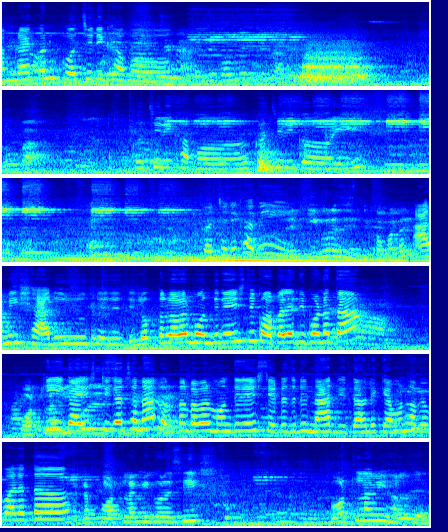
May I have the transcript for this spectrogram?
আমরা এখন কচুরি খাব। কচুরি খাব, কচুরি কই? কচুরি খাবি? আমি সাধু লোকনাথ বাবার মন্দিরে এসছি, কপালে দিব না তা? কি গাইস ঠিক আছে না? লোকনাথ বাবার মন্দিরে এসছি, এটা যদি না দিই, তাহলে কেমন হবে বলো তো? পটলামি করেছিস? পটলামি ভালো যায়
